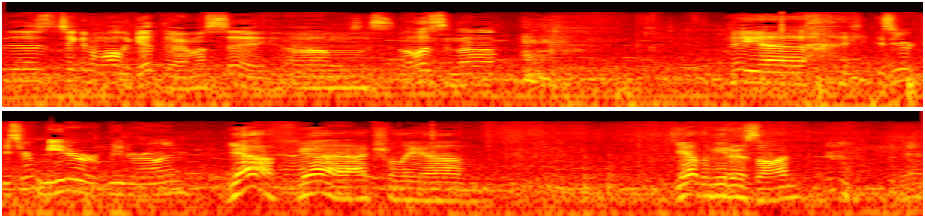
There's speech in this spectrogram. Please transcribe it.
It's taking taken a while to get there, I must say. Um, Jesus. listen, uh, Hey, uh, is your is your meter meter on? Yeah, yeah, actually, um, yeah, the meter's on. Yeah.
